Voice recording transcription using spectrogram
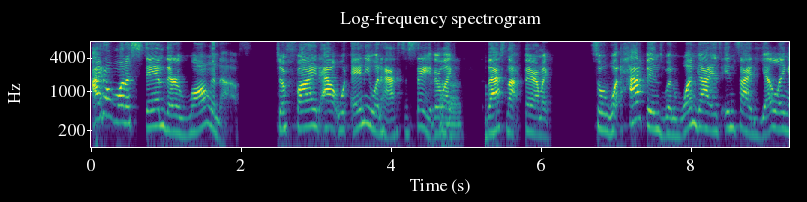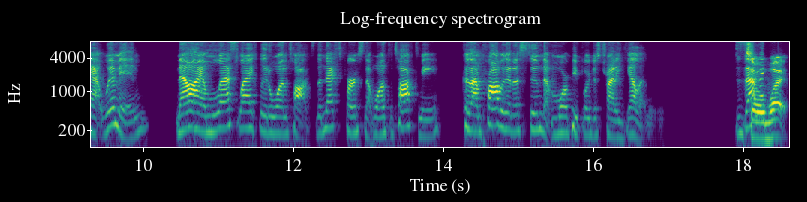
I don't want to stand there long enough to find out what anyone has to say. They're uh-huh. like, that's not fair. I'm like, so what happens when one guy is inside yelling at women? Now I am less likely to want to talk to the next person that wants to talk to me because I'm probably going to assume that more people are just trying to yell at me. Does that so what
